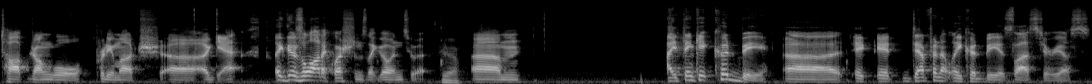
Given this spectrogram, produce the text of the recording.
top jungle pretty much uh, again? Like, there's a lot of questions that go into it. Yeah. Um, I think it could be. Uh, it, it definitely could be his last year. Yes.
